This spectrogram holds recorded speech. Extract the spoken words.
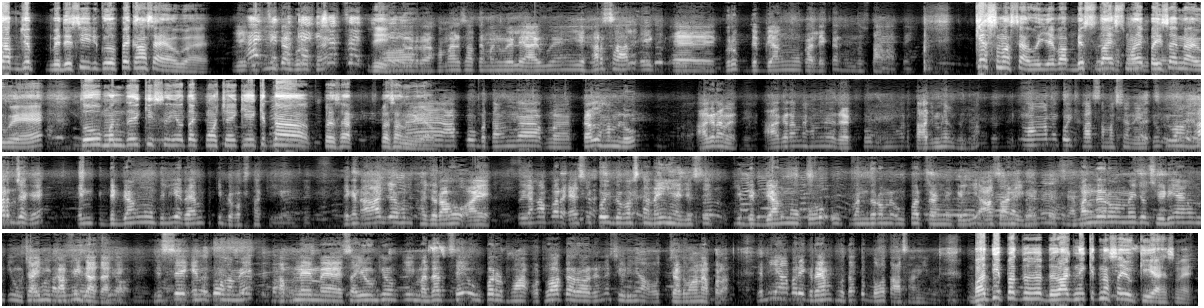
अब जो विदेशी group है कहाँ से आया हुआ है? ये इटली का ग्रुप है। जी। और हमारे साथ एमनुएले आए हुए हैं। ये हर साल एक ग्रुप दिव्यांगों का लेकर हिंदुस्तान आते हैं। क्या समस्या हुई? जब आप विश्व स्मारक परिसर में आए हुए हैं तो मंदिर की सीढ़ियों तक पहुँचे कि कितना पैसा परेशान हुए आप आपको बताऊँगा कल हम लोग आगरा में थे। आगरा में हमने रेड फोर्ट घूमा और ताजमहल घूमा। लेकिन वहाँ हमें कोई खास समस्या नहीं क्योंकि वहाँ हर जगह इन दिव्यांगों के लिए रैंप की व्यवस्था की गई थी। लेकिन आज जब हम खजुराहो आए तो यहाँ पर ऐसी कोई व्यवस्था नहीं है जिससे कि दिव्यांगों को मंदिरों में ऊपर चढ़ने के लिए आसानी हो। मंदिरों में जो सीढ़ियाँ हैं उनकी ऊंचाई भी काफ़ी ज़्यादा है जिससे इनको हमें अपने सहयोगियों की मदद से ऊपर उठवा उठवा कर और इन्हें सीढ़ियाँ चढ़वाना पड़ा। यदि यहाँ पर एक रैंप होता तो बहुत आसानी होती। भारतीय पथ विभाग ने कितना सहयोग किया है इसमें?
